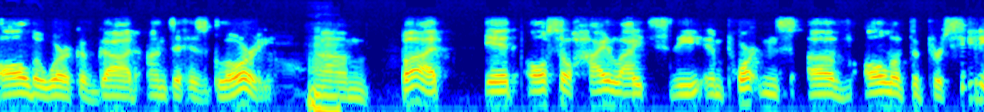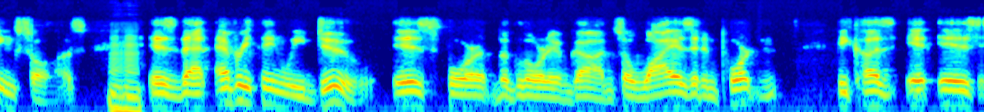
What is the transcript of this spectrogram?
all the work of God unto His glory, mm-hmm. um, but it also highlights the importance of all of the preceding solas mm-hmm. is that everything we do is for the glory of god and so why is it important because it is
